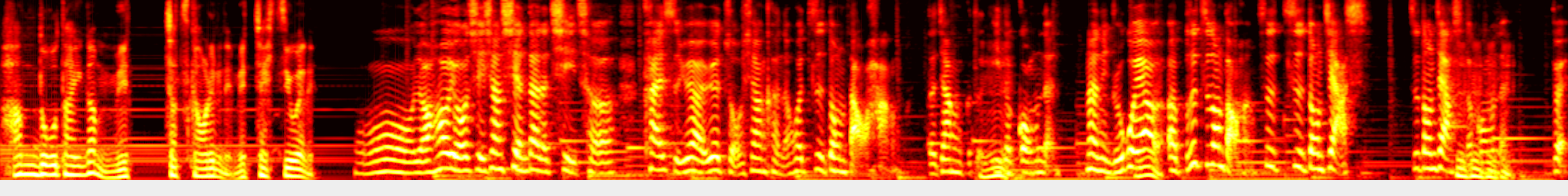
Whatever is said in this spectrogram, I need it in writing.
半導体がめっちゃ使われるね。めっちゃ必要やね。哦，然后尤其像现代的汽车开始越来越走向可能会自动导航的这样的一个功能。那你如果要、呃不是自动导航，是自动驾驶，自动驾驶的功能。对，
